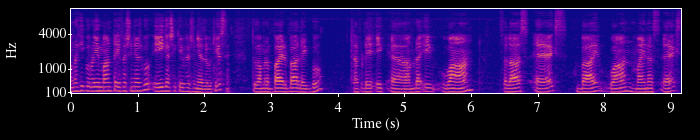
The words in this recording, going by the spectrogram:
আমরা কি করব? এই মানটা এই পাশে নিয়ে আসব, এই কাছে এই পাশে নিয়ে যাব ঠিক আছে? তো আমরা বাইরের বা লিখব। তারপরে আমরা এই one plus x by one minus x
